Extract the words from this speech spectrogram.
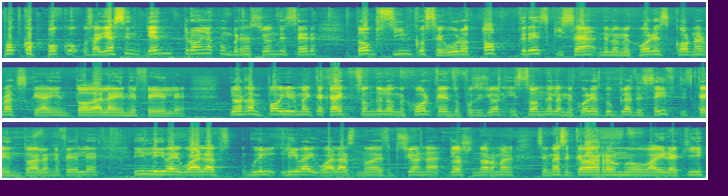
poco a poco, o sea, ya, ya entró en la conversación de ser top 5 seguro, top 3 quizá de los mejores cornerbacks que hay en toda la NFL. Jordan Poyer y Micah Hyde son de los mejores que hay en su posición y son de las mejores duplas de safeties que hay en toda la NFL. Y Levi Wallace, Will, Levi Wallace no decepciona. Josh Norman se me hace que va a agarrar un nuevo aire aquí.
